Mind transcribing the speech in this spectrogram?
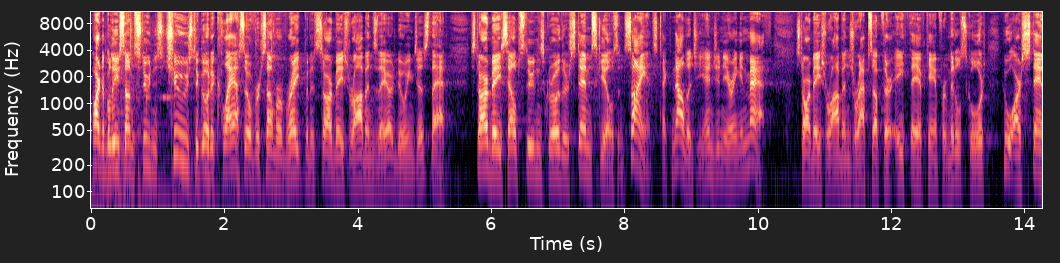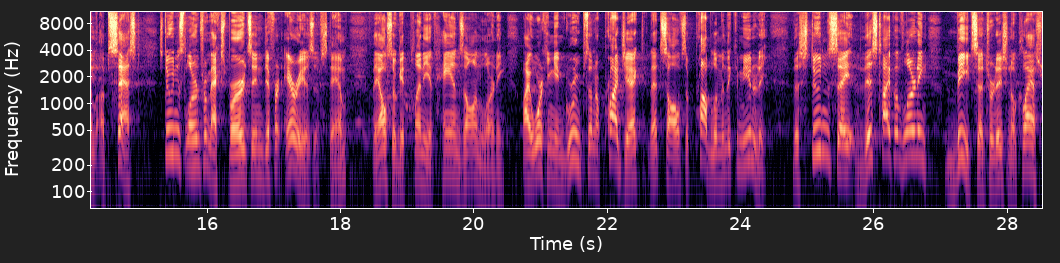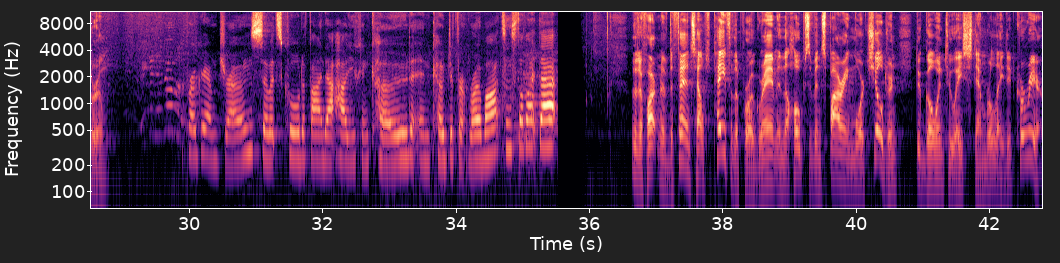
Hard to believe some students choose to go to class over summer break, but at Starbase Robins, they are doing just that. Starbase helps students grow their STEM skills in science, technology, engineering, and math. Starbase Robins wraps up their eighth day of camp for middle schoolers who are STEM obsessed. Students learn from experts in different areas of STEM. They also get plenty of hands-on learning by working in groups on a project that solves a problem in the community. The students say this type of learning beats a traditional classroom program drones, so it's cool to find out how you can code and code different robots and stuff like that. The Department of Defense helps pay for the program in the hopes of inspiring more children to go into a STEM-related career.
